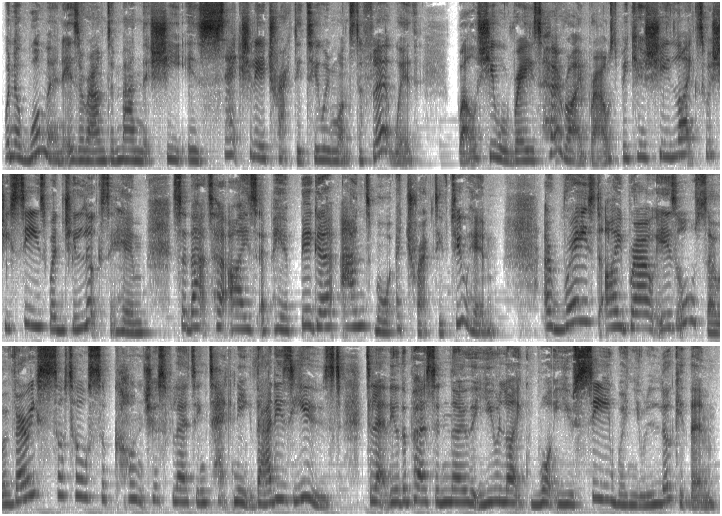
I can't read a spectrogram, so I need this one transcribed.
When a woman is around a man that she is sexually attracted to and wants to flirt with, well, she will raise her eyebrows because she likes what she sees when she looks at him, so that her eyes appear bigger and more attractive to him. A raised eyebrow is also a very subtle subconscious flirting technique that is used to let the other person know that you like what you see when you look at them.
